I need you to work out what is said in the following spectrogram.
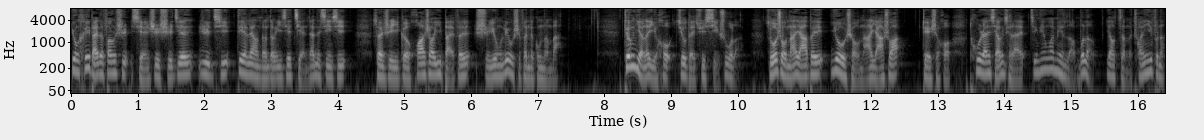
用黑白的方式显示时间、日期、电量等等一些简单的信息，算是一个花哨一百分、实用六十分的功能吧。睁眼了以后就得去洗漱了，左手拿牙杯，右手拿牙刷，这时候突然想起来今天外面冷不冷，要怎么穿衣服呢？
